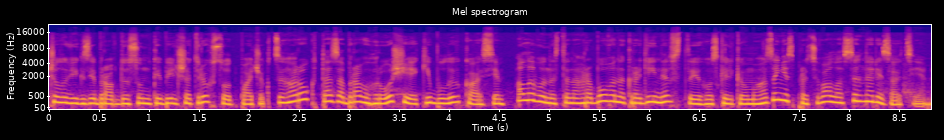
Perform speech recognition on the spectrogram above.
Чоловік зібрав до сумки більше 300 пачок цигарок та забрав гроші, які були в касі. Але винести награбоване крадій не встиг, оскільки в магазині спрацювала сигналізація.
